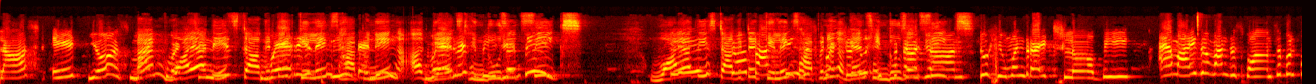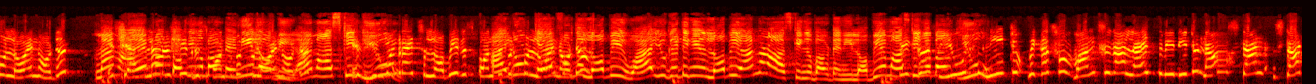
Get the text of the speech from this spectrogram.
last eight years. My Ma'am, why are question these is, targeted killings happening? Against Hindus and? Sikhs? Why are these targeted killings happening against Hindus and Sikhs? To human rights lobby. Am I the one responsible for law and order? Ma'am, I am not talking about any for law and lobby. order? I'm asking is you. human rights lobby responsible I don't care for the lobby. Why are you getting in lobby? I'm not asking about any lobby. I'm asking because about you, you. need to because for once in our lives we need to now stand start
